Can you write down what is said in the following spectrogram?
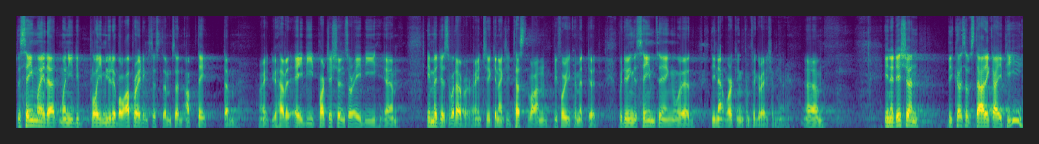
the same way that when you deploy mutable operating systems and update them, right? You have AB partitions or AB um, images, whatever, right? So you can actually test one before you commit to it. We're doing the same thing with the networking configuration here. Um, in addition, because of static IP,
